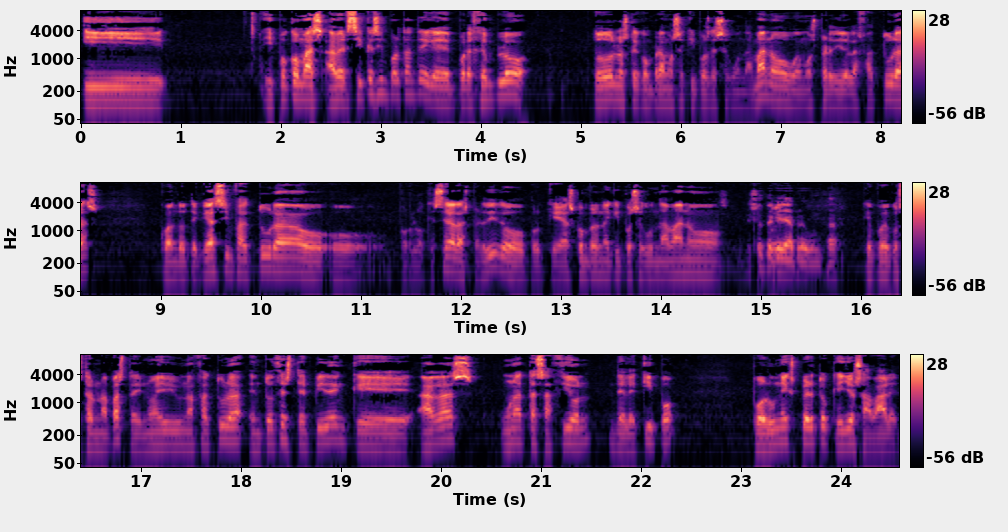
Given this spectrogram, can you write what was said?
Y, y poco más. A ver, sí que es importante que, por ejemplo, todos los que compramos equipos de segunda mano o hemos perdido las facturas, cuando te quedas sin factura o, por lo que sea la has perdido o porque has comprado un equipo de segunda mano eso te quería preguntar que puede costar una pasta y no hay una factura entonces te piden que hagas una tasación del equipo por un experto que ellos avalen.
